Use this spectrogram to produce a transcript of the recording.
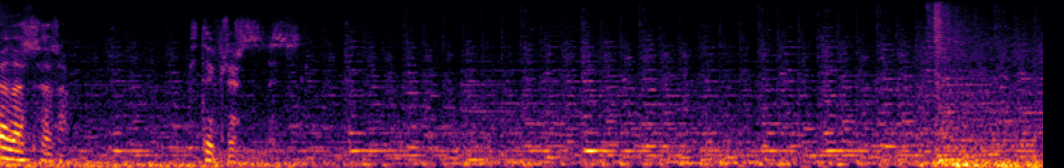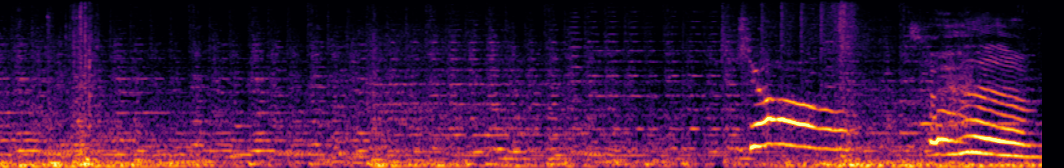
Ben açarım. Gidebilirsiniz. Ya Canım.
